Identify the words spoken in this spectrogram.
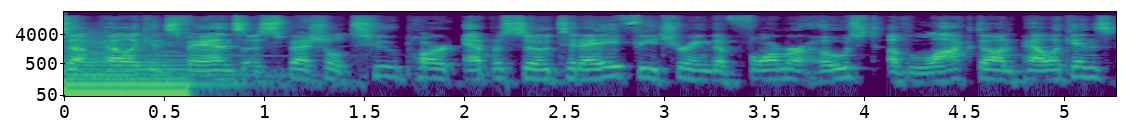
What's up, Pelicans fans? A special two part episode today featuring the former host of Locked On Pelicans,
